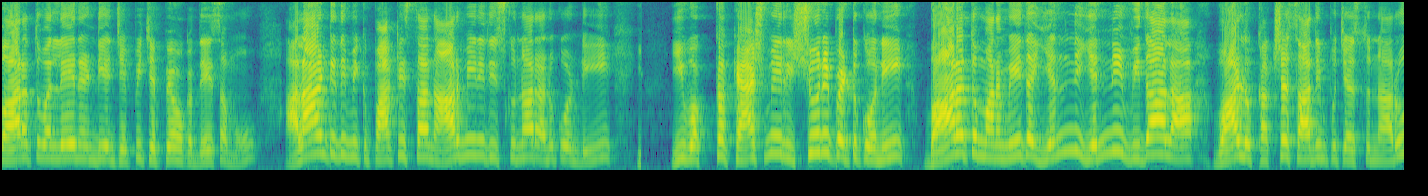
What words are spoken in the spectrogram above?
భారత్ వల్లేనండి అని చెప్పి చెప్పే ఒక దేశము అలాంటిది మీకు పాకిస్తాన్ ఆర్మీని తీసుకున్నారు అనుకోండి ఈ ఒక్క కాశ్మీర్ ఇష్యూని పెట్టుకొని భారత్ మన మీద ఎన్ని ఎన్ని విధాల వాళ్ళు కక్ష సాధింపు చేస్తున్నారు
